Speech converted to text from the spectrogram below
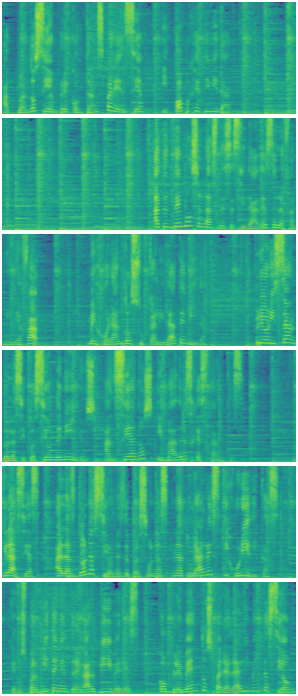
actuando siempre con transparencia y objetividad. Atendemos las necesidades de la familia FAB, mejorando su calidad de vida, priorizando la situación de niños, ancianos y madres gestantes. Gracias a las donaciones de personas naturales y jurídicas que nos permiten entregar víveres, complementos para la alimentación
